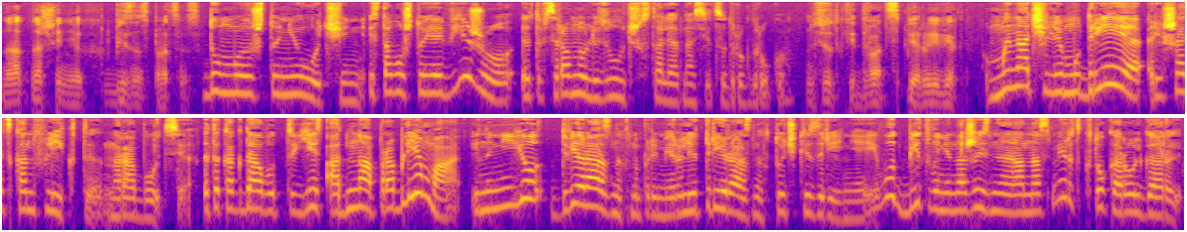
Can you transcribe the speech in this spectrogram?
на отношениях к бизнес-процессу. Думаю, что не очень. Из того, что я вижу, это все равно люди лучше стали относиться друг к другу. Но все-таки 21 век. Мы начали мудрее решать конфликты на работе. Это когда вот есть одна проблема, и на нее две разных, например, или три разных точки зрения. И вот битва не на жизнь, а на смерть, кто король горы.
